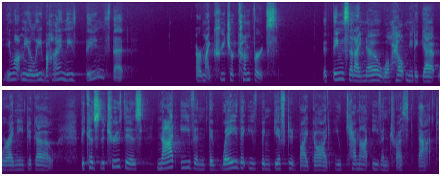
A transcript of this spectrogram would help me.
you want me to leave behind these things that are my creature comforts, the things that I know will help me to get where I need to go. Because the truth is, not even the way that you've been gifted by God, you cannot even trust that.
